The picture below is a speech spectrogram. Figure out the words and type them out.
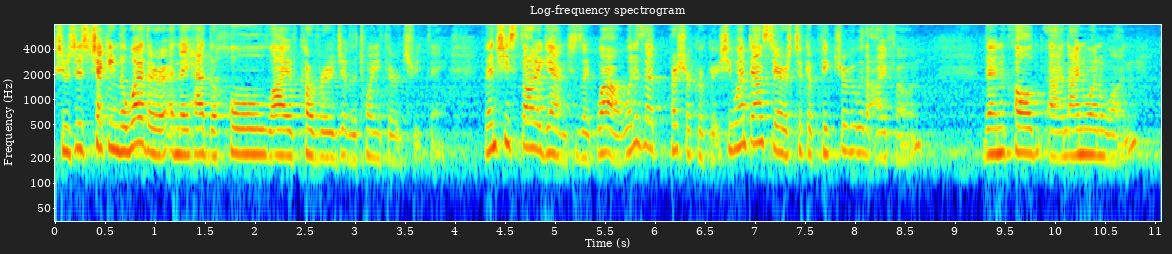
She was just checking the weather, and they had the whole live coverage of the 23rd Street thing. Then she thought again. She's like, "Wow, what is that pressure cooker?" She went downstairs, took a picture of it with an iPhone, then called uh, 911,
